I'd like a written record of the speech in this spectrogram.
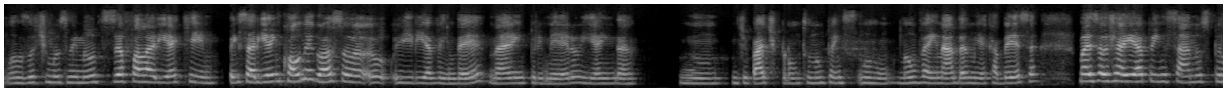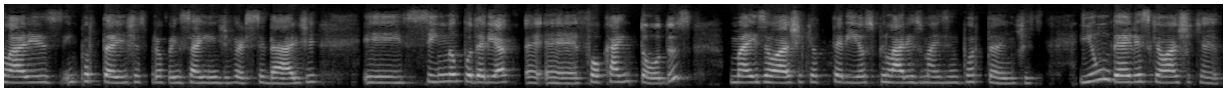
nos últimos minutos, eu falaria que pensaria em qual negócio eu iria vender, né, em primeiro, e ainda de bate pronto não, penso, não, não vem nada à minha cabeça, mas eu já ia pensar nos pilares importantes para eu pensar em diversidade e sim, não poderia é, é, focar em todos, mas eu acho que eu teria os pilares mais importantes. E um deles que eu acho que é,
